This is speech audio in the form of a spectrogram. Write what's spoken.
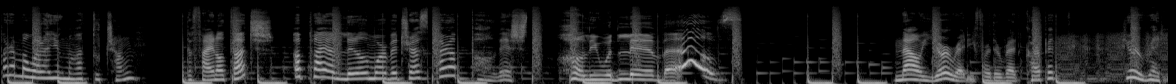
para mawala yung mga tuchang. The final touch? Apply a little more Vitress para polished. Hollywood levels! Now you're ready for the red carpet. You're ready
